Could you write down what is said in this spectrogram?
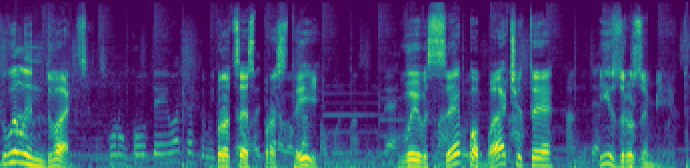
хвилин 20. Процес простий. Ви все побачите і зрозумієте.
